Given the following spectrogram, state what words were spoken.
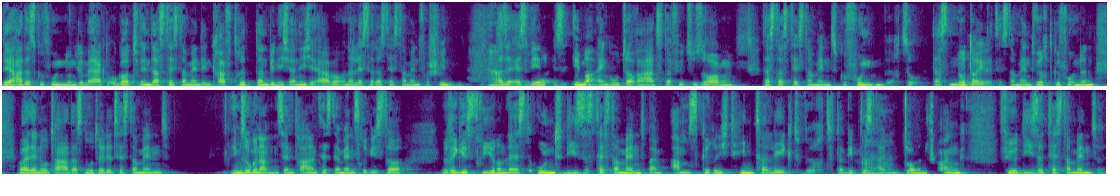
der hat es gefunden und gemerkt, oh Gott, wenn das Testament in Kraft tritt, dann bin ich ja nicht Erbe und dann lässt er das Testament verschwinden. Ja. Also es wäre, es ist immer ein guter Rat, dafür zu sorgen, dass das Testament gefunden wird. So. Das notarielle Testament wird gefunden, weil der Notar das notarielle Testament im sogenannten zentralen Testamentsregister registrieren lässt und dieses Testament beim Amtsgericht hinterlegt wird. Da gibt es einen tollen Schrank für diese Testamente.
